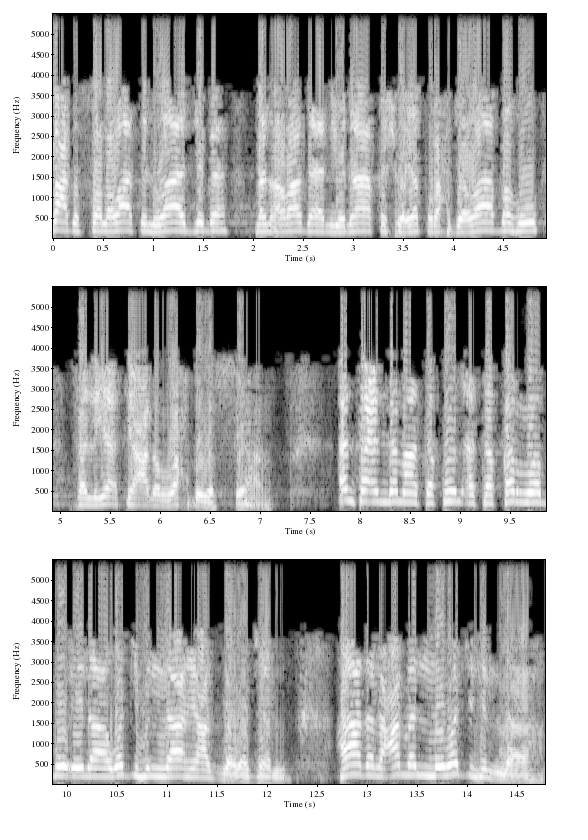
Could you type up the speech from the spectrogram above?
بعد الصلوات الواجبة. من أراد أن يناقش ويطرح جوابه فليأتي على الرحب والسعة. أنت عندما تقول أتقرب إلى وجه الله عز وجل هذا العمل لوجه الله.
